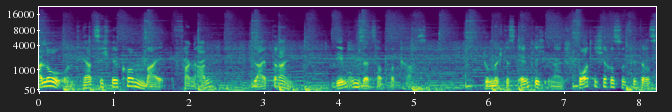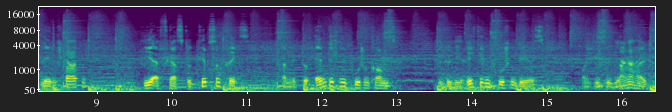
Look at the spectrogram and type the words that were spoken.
Hallo und herzlich willkommen bei Fang an, bleib dran, dem Umsetzer-Podcast. Du möchtest endlich in ein sportlicheres und fitteres Leben starten? Hier erfährst du Tipps und Tricks, damit du endlich in die Puschen kommst, wie du die richtigen Puschen wählst und wie sie lange halten.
